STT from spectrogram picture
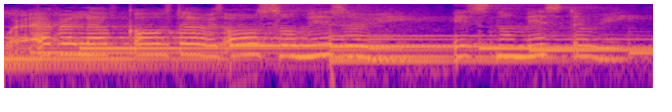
Wherever love goes, there is also misery. It's no mystery.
